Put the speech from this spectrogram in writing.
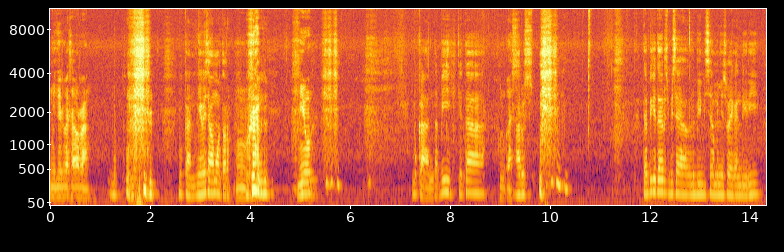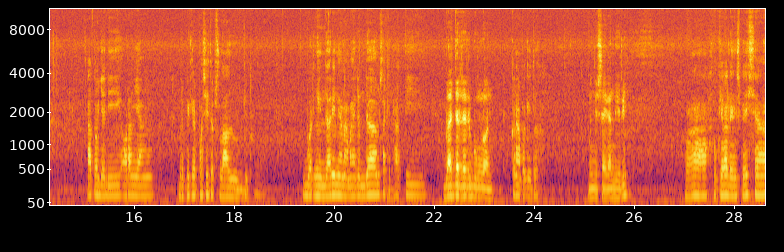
mikir bahasa orang. Bu- bukan ngewe sama motor. Hmm. bukan. Miu. Bukan tapi kita kulkas. Harus. Tapi kita harus bisa lebih bisa menyesuaikan diri atau jadi orang yang berpikir positif selalu gitu. Buat ngindarin yang namanya dendam sakit hati. Belajar dari bunglon kenapa gitu? Menyesuaikan diri. Wah aku kira ada yang spesial.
